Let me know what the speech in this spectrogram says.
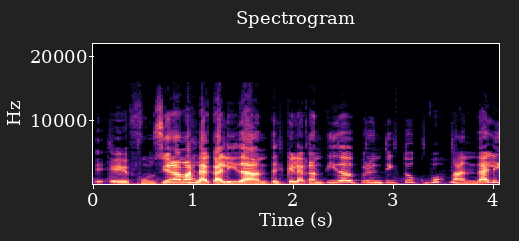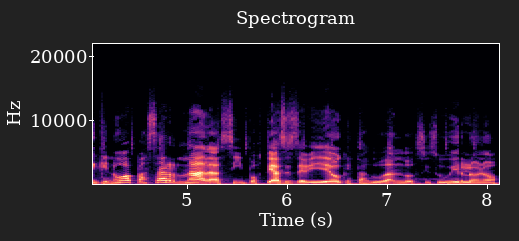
eh, eh, funciona más la calidad antes que la cantidad, pero en TikTok vos mandale que no va a pasar nada si posteas ese video que estás dudando si subirlo o no.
